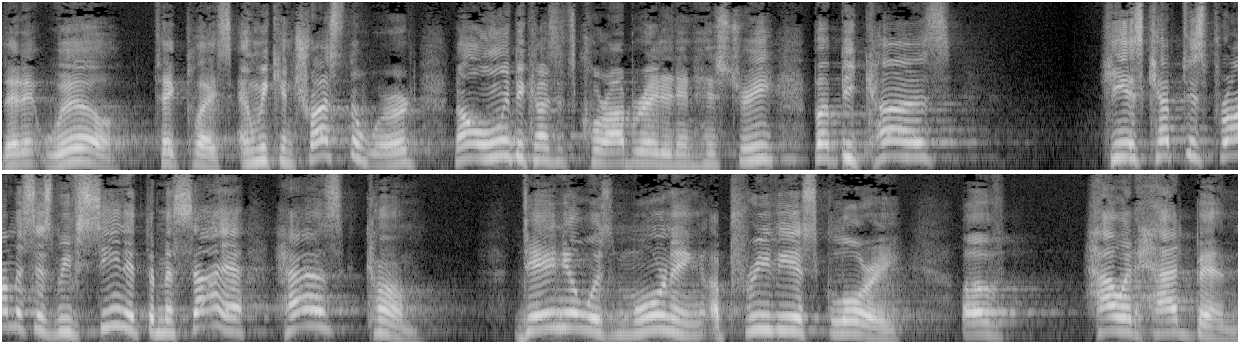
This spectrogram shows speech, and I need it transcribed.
that it will take place. And we can trust the Word not only because it's corroborated in history, but because He has kept His promises. We've seen it. The Messiah has come. Daniel was mourning a previous glory of how it had been.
